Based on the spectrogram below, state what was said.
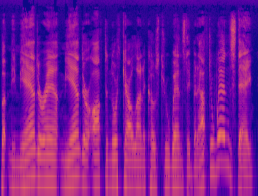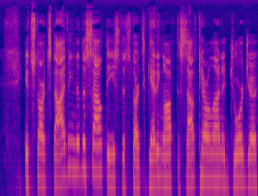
but meander meander off the North Carolina coast through Wednesday. But after Wednesday, it starts diving to the southeast. It starts getting off the South Carolina, Georgia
